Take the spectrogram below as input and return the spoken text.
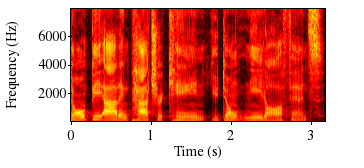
don't be adding Patrick Kane. You don't need offense.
